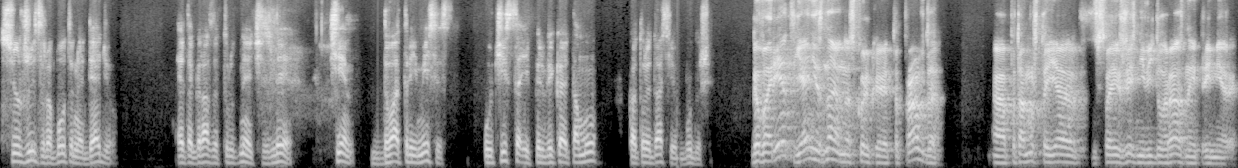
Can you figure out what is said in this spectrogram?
всю жизнь работа на дядю, это гораздо труднее, тяжелее, чем 2-3 месяца учиться и привлекать тому, который даст ей будущее. Говорят, я не знаю, насколько это правда, а, потому что я в своей жизни видел разные примеры.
